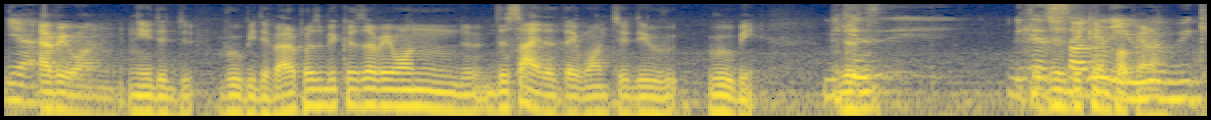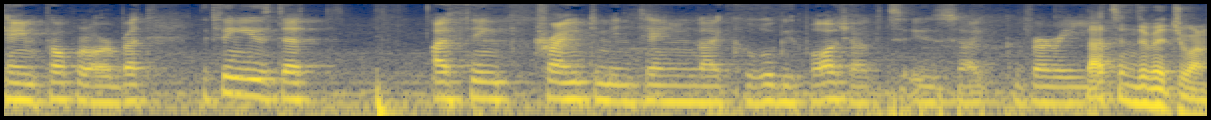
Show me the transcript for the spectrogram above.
Yeah Everyone needed Ruby developers because everyone decided they want to do Ruby. because It because just became suddenly. Ruby became popular. But the thing is that I think trying to maintain like Ruby projects is like very That's individual.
